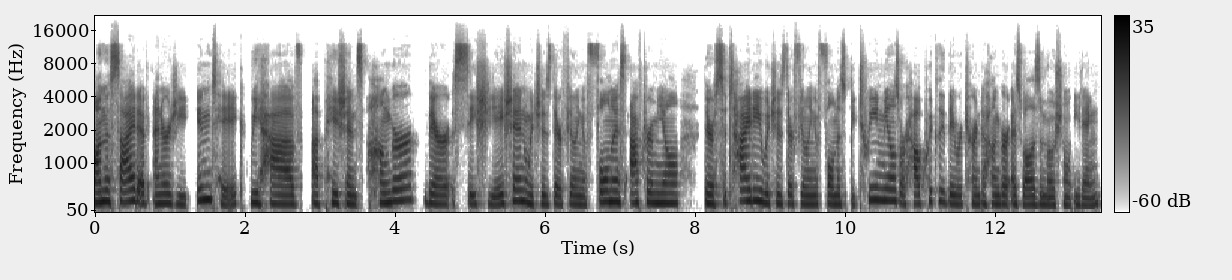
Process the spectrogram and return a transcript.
On the side of energy intake, we have a patient's hunger, their satiation, which is their feeling of fullness after a meal, their satiety, which is their feeling of fullness between meals or how quickly they return to hunger, as well as emotional eating.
